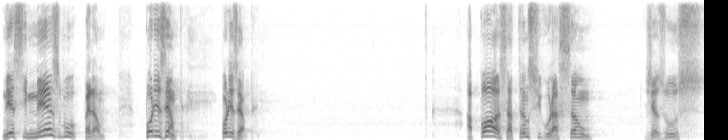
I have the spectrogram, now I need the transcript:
nesse mesmo, perdão, por exemplo, por exemplo, após a transfiguração, Jesus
